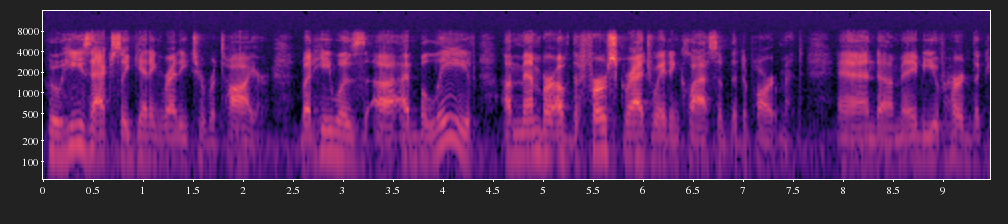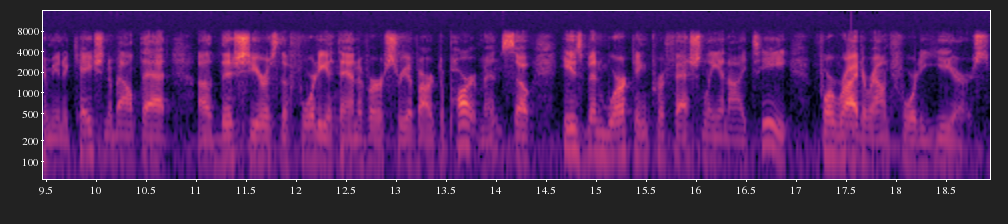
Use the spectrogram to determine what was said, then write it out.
who he's actually getting ready to retire. But he was, uh, I believe, a member of the first graduating class of the department. And uh, maybe you've heard the communication about that. Uh, this year is the 40th anniversary of our department. So he's been working professionally in IT for right around 40 years.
